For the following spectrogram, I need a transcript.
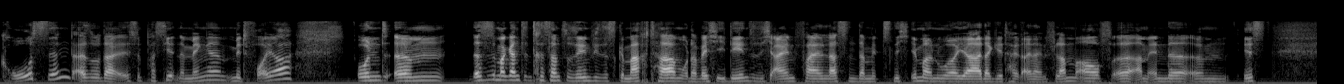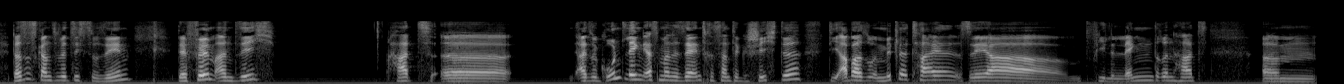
groß sind. Also da ist, passiert eine Menge mit Feuer. Und ähm, das ist immer ganz interessant zu sehen, wie sie es gemacht haben oder welche Ideen sie sich einfallen lassen, damit es nicht immer nur, ja, da geht halt einer in Flammen auf äh, am Ende ähm, ist. Das ist ganz witzig zu sehen. Der Film an sich hat äh, also grundlegend erstmal eine sehr interessante Geschichte, die aber so im Mittelteil sehr viele Längen drin hat. Ähm,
